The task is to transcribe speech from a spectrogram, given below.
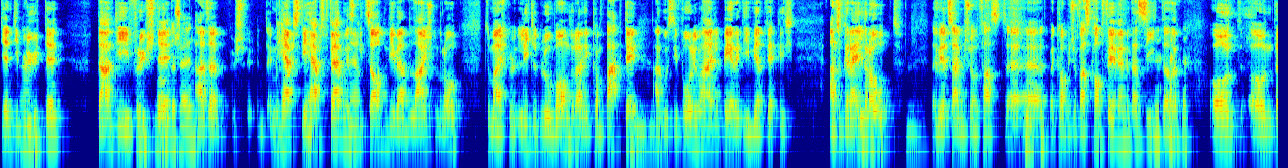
dann die Blüte, dann die Früchte. Wunderschön. Also im Herbst die Herbstfärbung. Es gibt Sorten, die werden leuchtend rot. Zum Beispiel Little Blue Wonder, eine kompakte Mhm. Angustifolium Heidelbeere, die wird wirklich also grellrot. Mhm. Da wird es einem schon fast, äh, äh, bekommt man schon fast Kopfweh, wenn man das sieht, oder? Und, und äh,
